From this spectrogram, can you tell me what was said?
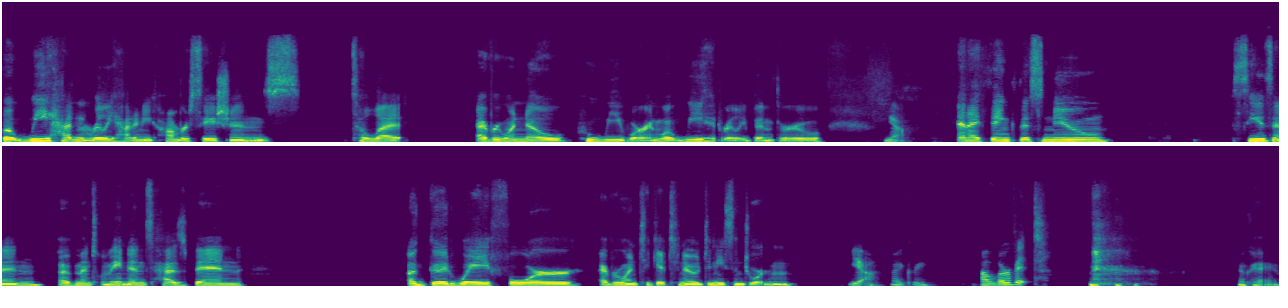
But we hadn't really had any conversations to let everyone know who we were and what we had really been through. Yeah. And I think this new season of mental maintenance has been a good way for everyone to get to know Denise and Jordan. Yeah, I agree. I love it. okay.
